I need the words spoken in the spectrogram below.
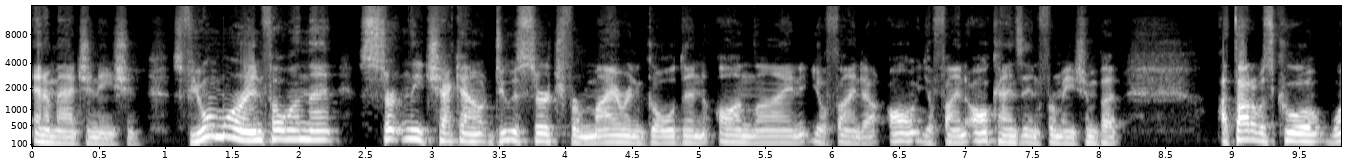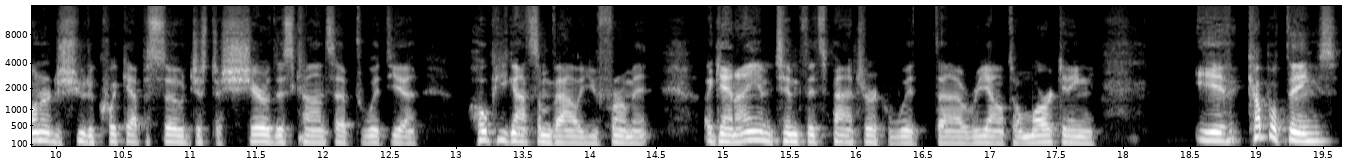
and imagination. So if you want more info on that, certainly check out do a search for Myron Golden online. You'll find out all you'll find all kinds of information, but I thought it was cool. Wanted to shoot a quick episode just to share this concept with you. Hope you got some value from it. Again, I am Tim Fitzpatrick with uh, Rialto Marketing. If a couple things,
